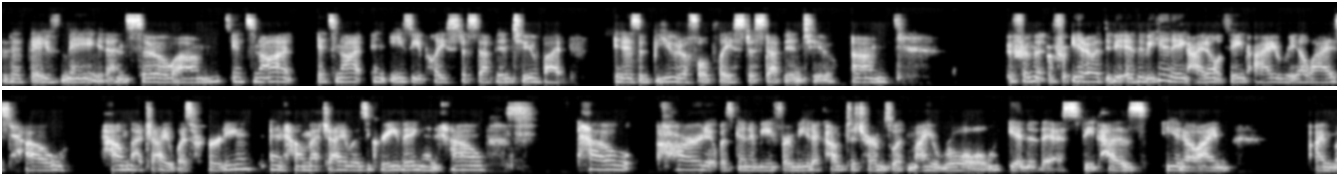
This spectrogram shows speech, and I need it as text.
that they've made and so um, it's not it's not an easy place to step into, but it is a beautiful place to step into. Um, from the, you know, at the at the beginning, I don't think I realized how how much I was hurting and how much I was grieving and how how hard it was going to be for me to come to terms with my role in this because you know I'm I'm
